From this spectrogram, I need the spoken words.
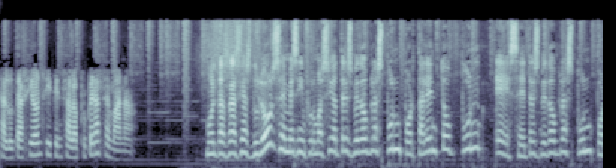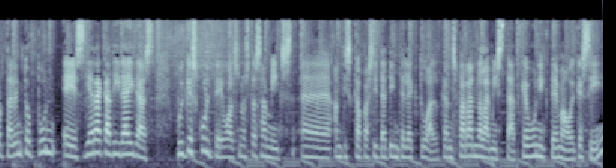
Salutacions i fins a la propera setmana. Moltes gràcies, Dolors. Eh, Més informació a www.portalento.es www.portalento.es I ara, cadiraires, vull que escolteu els nostres amics eh, amb discapacitat intel·lectual, que ens parlen de l'amistat. Que bonic tema, oi que sí?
